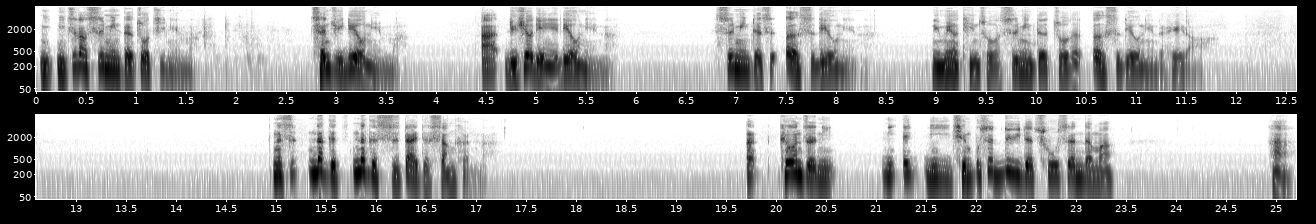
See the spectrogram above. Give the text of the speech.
你你知道施明德做几年吗？陈菊六年嘛，啊，吕秀莲也六年了，施明德是二十六年了，你没有听错，施明德做了二十六年的黑道啊，那是那个那个时代的伤痕呐。啊，柯文哲，你你哎，你以前不是绿的出身的吗？哈。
